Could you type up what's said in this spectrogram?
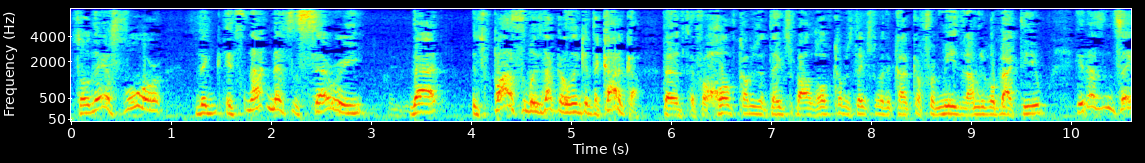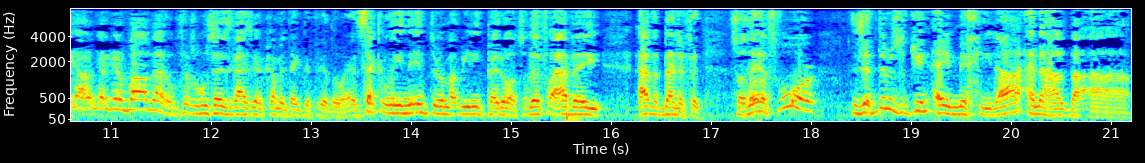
So therefore, the, it's not necessary that it's possible he's not going to link it to karka. That if, if a hov comes and takes a hov comes and takes away the karka from me, then I'm going to go back to you. He doesn't say oh, I'm going to get involved in that. Who says the guy's going to come and take the field away? And secondly, in the interim, I'm eating perot, so therefore I have a have a benefit. So therefore, there's a difference between a mechira and a halba'ah.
